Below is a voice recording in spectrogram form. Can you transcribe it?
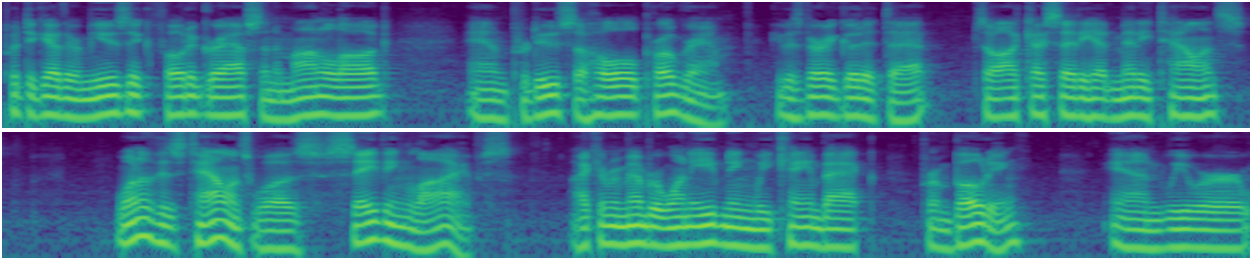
put together music, photographs, and a monologue, and produce a whole program. He was very good at that. So, like I said, he had many talents. One of his talents was saving lives. I can remember one evening we came back from boating, and we were.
